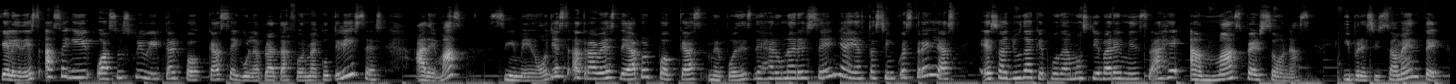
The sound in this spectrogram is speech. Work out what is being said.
que le des a seguir o a suscribirte al podcast según la plataforma que utilices. Además, si me oyes a través de Apple Podcast, me puedes dejar una reseña y hasta 5 estrellas. Eso ayuda a que podamos llevar el mensaje a más personas. Y precisamente,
